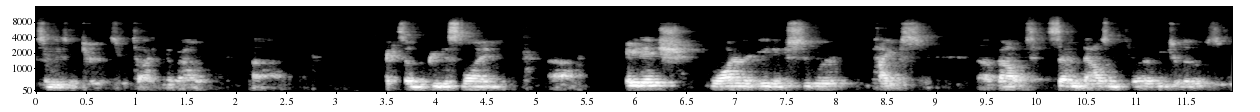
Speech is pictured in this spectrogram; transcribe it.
some of these materials. We're talking about, uh, like I said in the previous slide, uh, eight inch water and eight inch sewer pipes, about 7,000 foot of each of those.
